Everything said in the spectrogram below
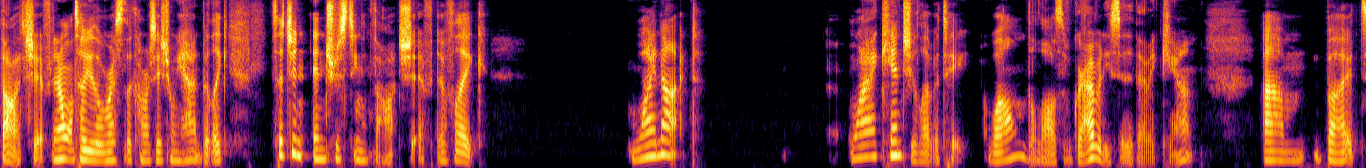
thought shift. And I won't tell you the rest of the conversation we had, but like such an interesting thought shift of like, why not? Why can't you levitate? Well, the laws of gravity say that it can't. Um, but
